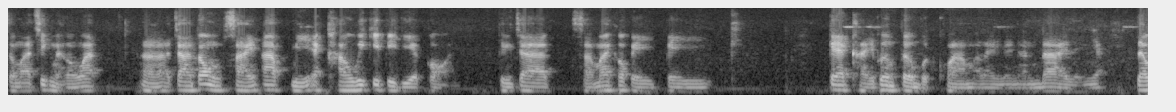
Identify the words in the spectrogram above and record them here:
สมาชิกหมายความว่าอาจารย์ต้อง sign up มี account Wikipedia ก่อน ถึงจะสามารถเข้าไปไป แก้ไขเพิ่มเติมบทความอะไรในนั้นได้อะไรเงี้ยแล้ว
